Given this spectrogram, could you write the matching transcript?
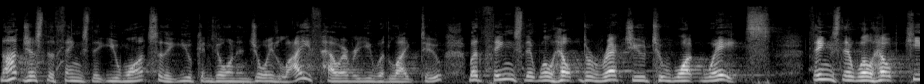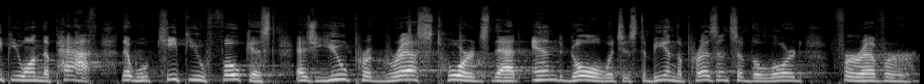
Not just the things that you want so that you can go and enjoy life however you would like to, but things that will help direct you to what waits. Things that will help keep you on the path, that will keep you focused as you progress towards that end goal, which is to be in the presence of the Lord forever.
